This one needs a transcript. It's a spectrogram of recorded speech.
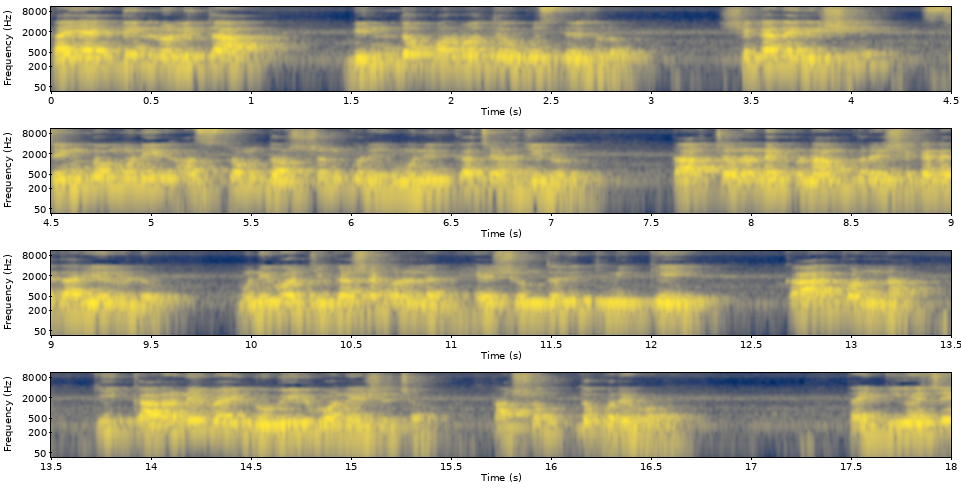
তাই একদিন ললিতা বিন্দ পর্বতে উপস্থিত হলো। সেখানে ঋষি শৃঙ্গমুনির আশ্রম দর্শন করে মুনির কাছে হাজির হলো। তার চরণে প্রণাম করে সেখানে দাঁড়িয়ে রইল। মুনিবর জিজ্ঞাসা করলেন, হে সুন্দরী, তুমি কে? কার কন্যা? কি কারণে বা এই গভীর বনে এসেছ? তা সত্য করে বলো। তাই কি হয়েছে?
